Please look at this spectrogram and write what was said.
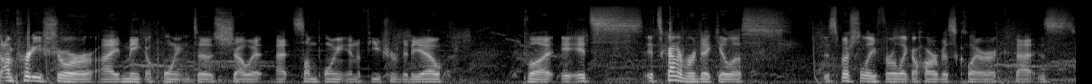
I'm pretty sure I make a point to show it at some point in a future video, but it, it's it's kind of ridiculous, especially for like a harvest cleric that is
